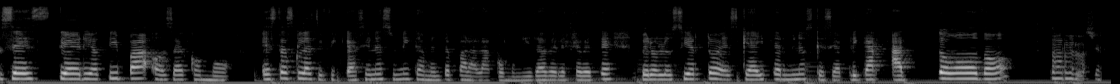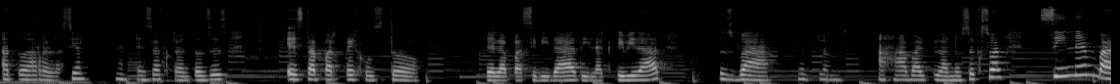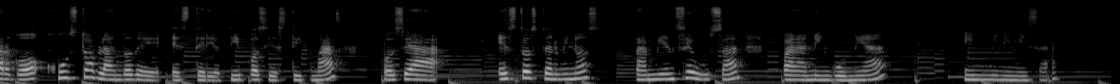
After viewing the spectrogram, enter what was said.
se estereotipa, o sea, como estas clasificaciones únicamente para la comunidad LGBT, pero lo cierto es que hay términos que se aplican a todo, toda relación. A toda relación. Exacto. Entonces, esta parte justo de la pasividad y la actividad, pues va ajá, va al plano sexual. Sin embargo, justo hablando de estereotipos y estigmas, o sea, estos términos también se usan para ningunear y minimizar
